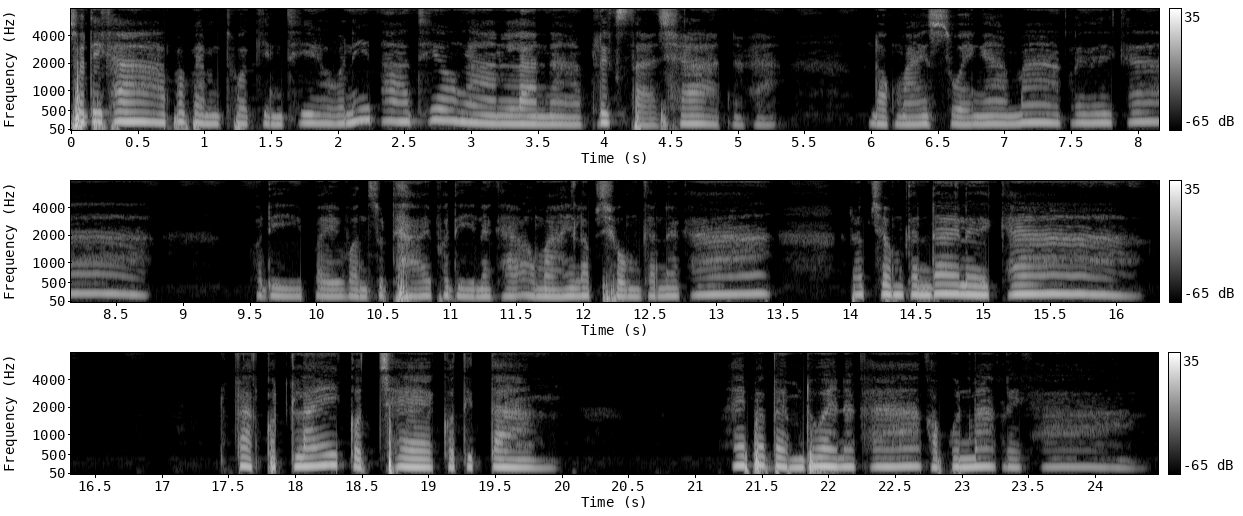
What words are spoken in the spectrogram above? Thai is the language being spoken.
สวัสดีค่ะป้าแบมทัวร์กินเที่ยว วันนี้พาเที่ยวงานลานาพฤกษาชาตินะคะ ดอกไม้สวยงามมากเลยค่ะ พอดีไปวันสุดท้ายพอดีนะคะ เอามาให้รับชมกันนะคะ รับชมกันได้เลยค่ะ ฝากกดไลค์ กดแชร์ กดติดตาม ให้ป้าแบมด้วยนะคะ ขอบคุณมากเลยค่ะ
